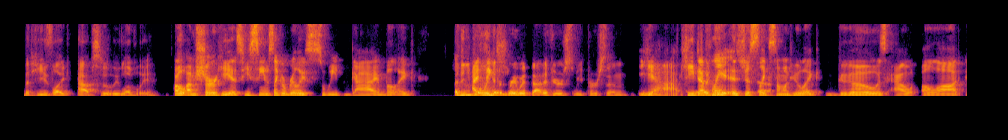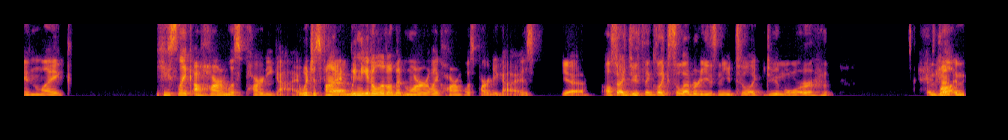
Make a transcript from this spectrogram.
that he's like absolutely lovely. Oh, I'm sure he is. He seems like a really sweet guy, but like I think you can I only get away with that if you're a sweet person. Yeah, he definitely like, is just yeah. like someone who like goes out a lot and like he's like a harmless party guy, which is fine. Yeah. We need a little bit more like harmless party guys. Yeah. Also, I do think like celebrities need to like do more. In, well, in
